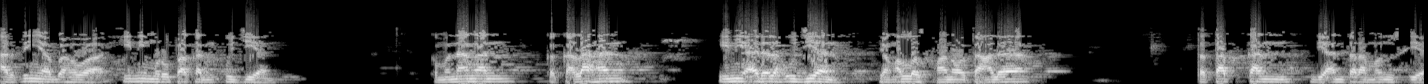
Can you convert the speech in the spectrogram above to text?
Artinya bahwa ini merupakan ujian. Kemenangan, kekalahan ini adalah ujian yang Allah Subhanahu wa taala tetapkan di antara manusia.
